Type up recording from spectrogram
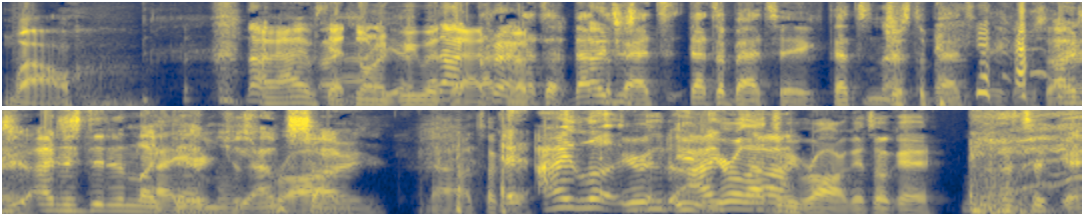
Wow. I, mean, I, I don't agree with that. crap. but- That's a, that's I a bad. That's a bad take. That's just a bad take. I'm sorry. I just, I just didn't like Yeah, that movie. I'm wrong. sorry. No, it's okay. And I love. you're dude, you're I allowed to be wrong. It's okay. That's okay.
